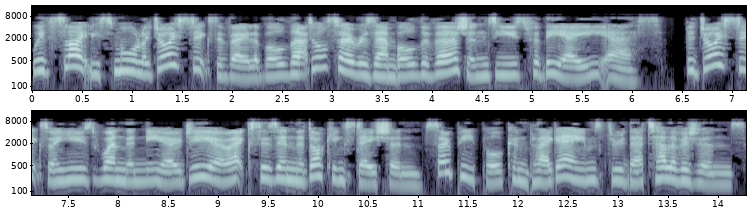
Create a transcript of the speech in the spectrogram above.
with slightly smaller joysticks available that also resemble the versions used for the AES. The joysticks are used when the Neo Geo X is in the docking station, so people can play games through their televisions,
